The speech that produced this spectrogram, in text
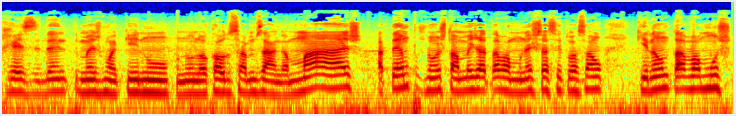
residente mesmo aqui no, no local do Samzanga. Mas há tempos nós também já estávamos nesta situação que não estávamos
